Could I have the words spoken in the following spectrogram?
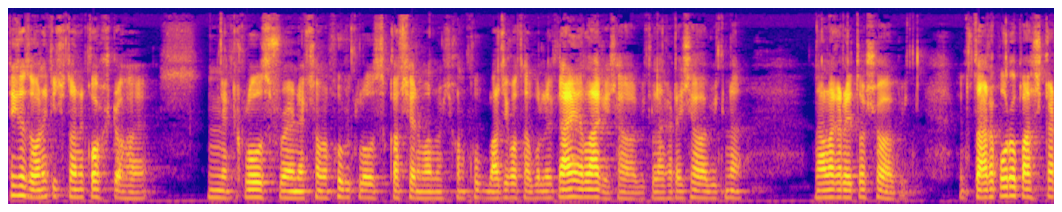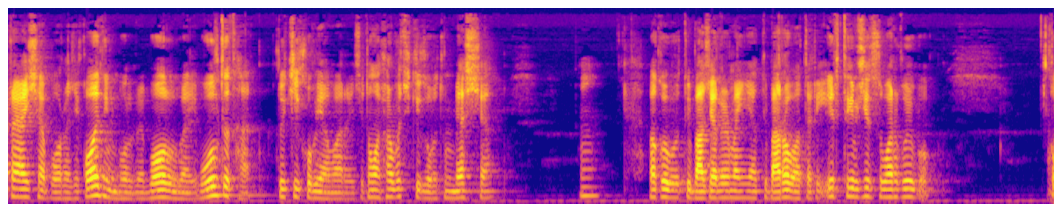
ঠিক আছে, অনেক কিছু তো অনেক কষ্ট হয়। একটা ক্লোজ ফ্রেন্ড এক সময় খুবই ক্লোজ কাছের মানুষ, এখন খুব বাজে কথা বলে, গায়ে লাগে স্বাভাবিক, লাগাটাই স্বাভাবিক না না লাগাটাই তো স্বাভাবিক। কিন্তু তারপরও পাশ কাটায় আইসা পড়ে যে কয়দিন বলবে? বল ভাই, বলতে থাক। তুই কী করবি আমার যে? তোমার সর্বোচ্চ কী করব তুমি ব্যবসা হুম? বা করব তুই বাজারের মাইয়া, তুই বারো বাতারি, এর থেকে বেশি তোমার করব ক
